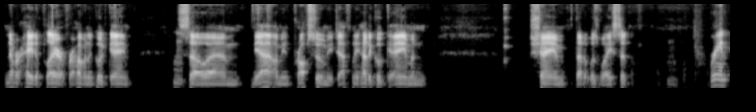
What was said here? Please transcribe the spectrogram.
never hate a player for having a good game. Hmm. So um, yeah, I mean, props to him. He definitely had a good game, and shame that it was wasted. Hmm. Rian,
